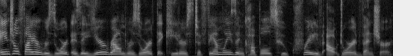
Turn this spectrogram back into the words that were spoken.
Angel Fire Resort is a year round resort that caters to families and couples who crave outdoor adventure.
